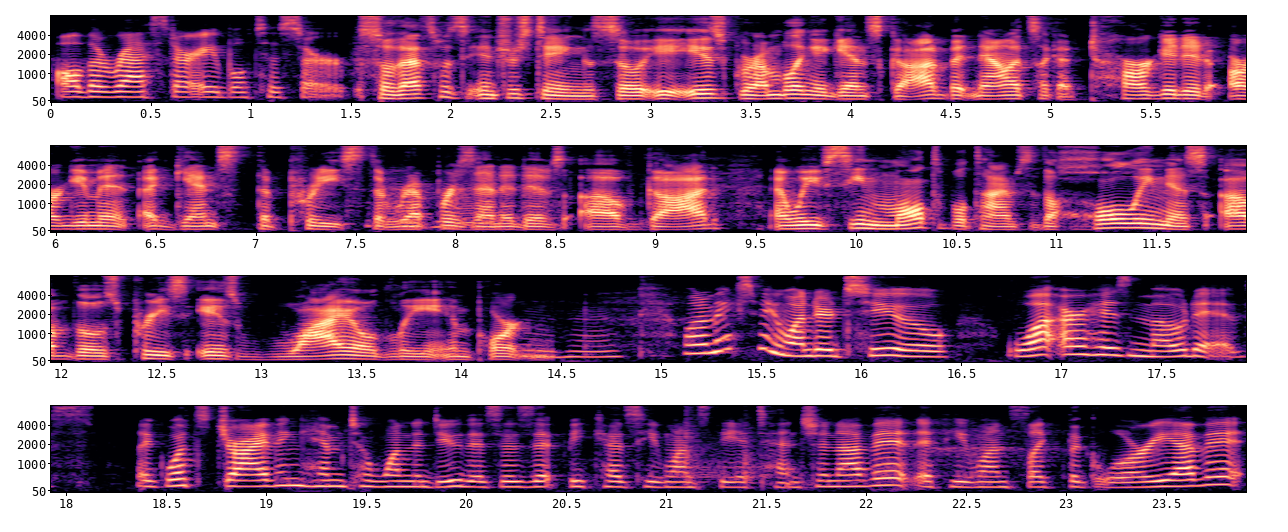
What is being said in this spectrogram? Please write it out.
All the rest are able to serve. So that's what's interesting. So it is grumbling against God, but now it's like a targeted argument against the priests, the mm-hmm. representatives of God. And we've seen multiple times that the holiness of those priests is wildly important. Mm-hmm. Well, it makes me wonder too what are his motives? Like, what's driving him to want to do this? Is it because he wants the attention of it? If he wants, like, the glory of it?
